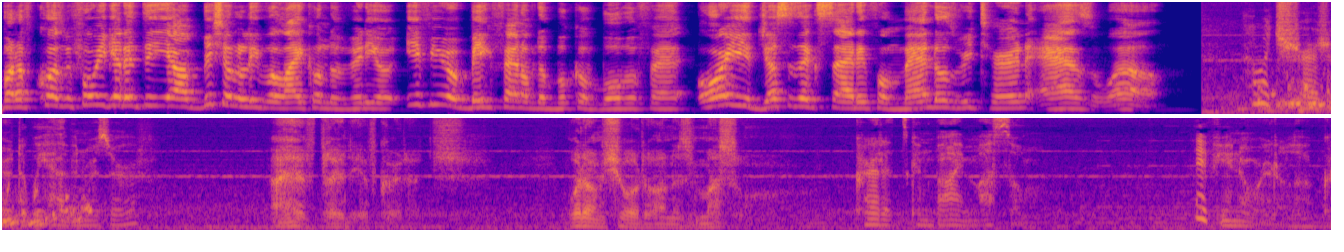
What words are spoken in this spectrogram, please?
But of course, before we get into y'all, be sure to leave a like on the video if you're a big fan of the Book of Boba Fett, or you're just as excited for Mando's return as well. How much treasure do we have in reserve? I have plenty of credits. What I'm short on is muscle. Credits can buy muscle. If you know where to look.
